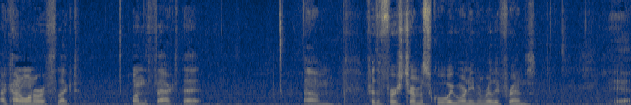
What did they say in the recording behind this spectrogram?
I kind of want to reflect on the fact that, um, for the first term of school, we weren't even really friends. Yeah.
